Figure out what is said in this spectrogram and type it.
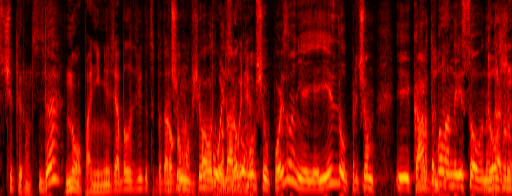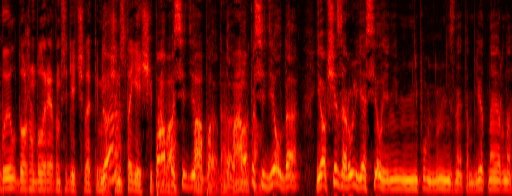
С 14. Да. Но по ним нельзя было двигаться по дорогам Почему? общего по, пользования. По дорогам общего пользования я ездил, причем и карта ну, была нарисована. Должен даже. был, должен был рядом сидеть человек, имеющий да? настоящие папа права. Сидел, папа, да, да, мама. Папа там. сидел, да. И вообще за руль я сел, я не, не помню, ну не знаю, там лет, наверное,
